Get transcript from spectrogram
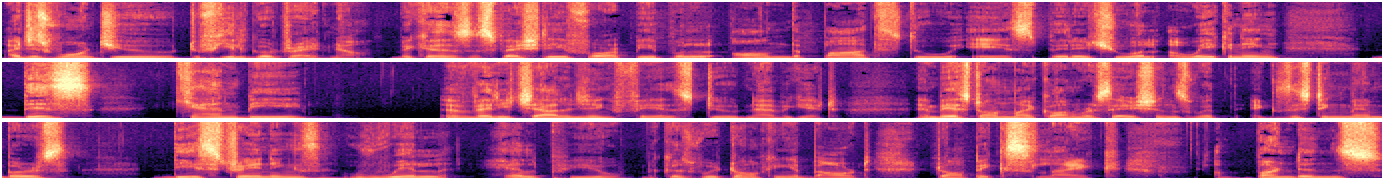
I just want you to feel good right now because, especially for people on the path to a spiritual awakening, this can be a very challenging phase to navigate. And based on my conversations with existing members, these trainings will help you because we're talking about topics like abundance,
